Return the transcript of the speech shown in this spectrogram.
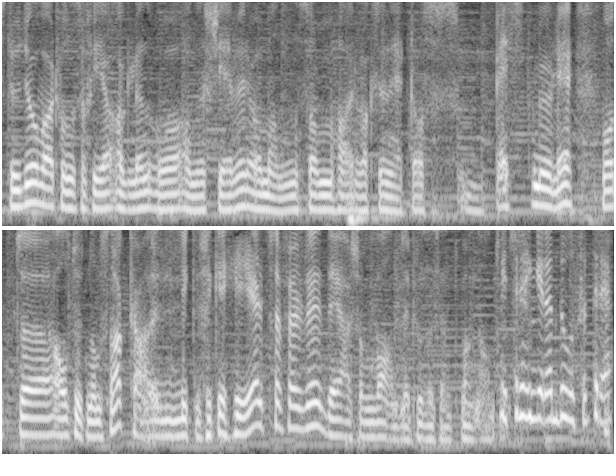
studio var Tone Sofie Aglen og Anders Giæver, og mannen som har vaksinert oss best mulig mot uh, alt utenom snakk. Lykkes ikke helt, selvfølgelig. Det er som vanlig produsent Magne Antonsen. Vi trenger en dose tre.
